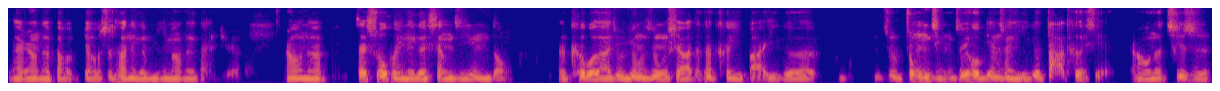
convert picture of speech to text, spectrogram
来让他表表示他那个迷茫的感觉。然后呢，再说回那个相机运动，呃，科波拉就用 zoom shot，他可以把一个就中景最后变成一个大特写。然后呢，其实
